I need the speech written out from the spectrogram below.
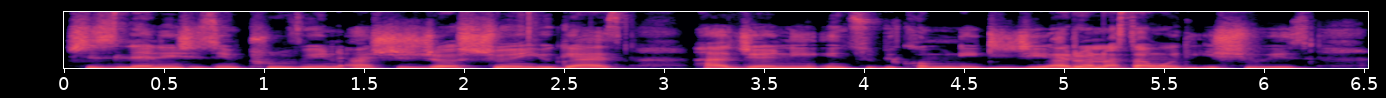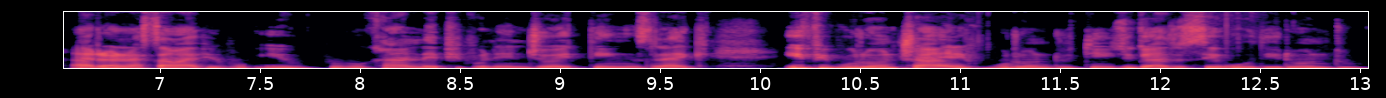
she's learning, she's improving, and she's just showing you guys her journey into becoming a DJ. I don't understand what the issue is. I don't understand why people you people can't let people enjoy things. Like if people don't try and if people don't do things, you guys will say, Oh, they don't do.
